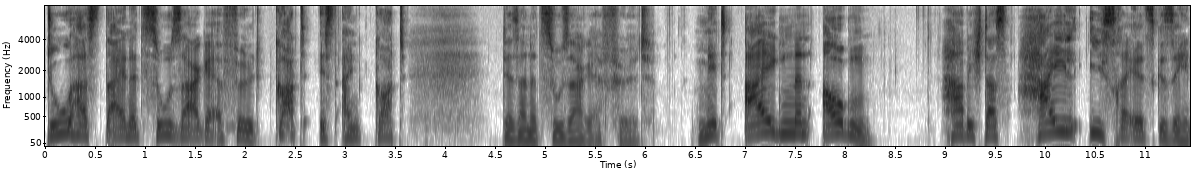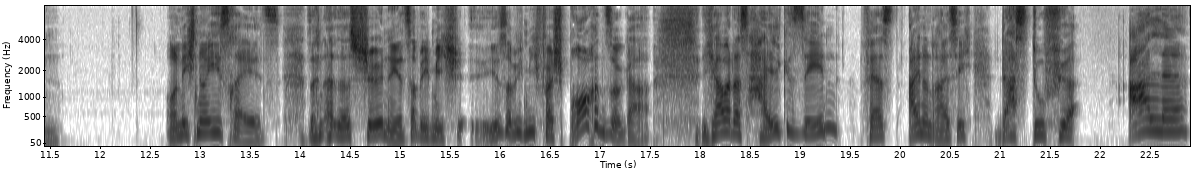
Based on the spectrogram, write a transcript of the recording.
du hast deine Zusage erfüllt. Gott ist ein Gott, der seine Zusage erfüllt. Mit eigenen Augen habe ich das Heil Israels gesehen. Und nicht nur Israels, sondern das Schöne, jetzt habe ich mich, jetzt habe ich mich versprochen sogar. Ich habe das Heil gesehen, Vers 31, dass du für alle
